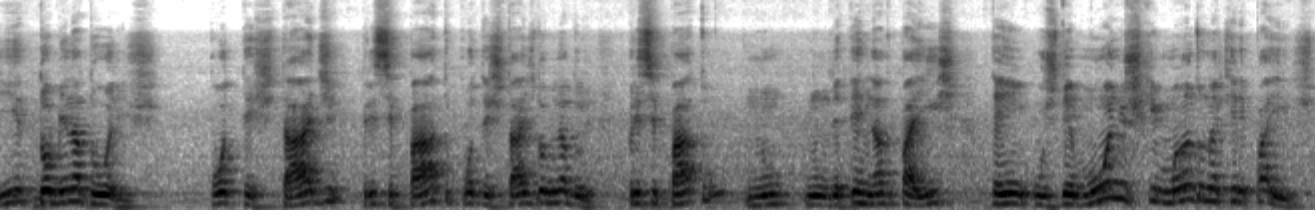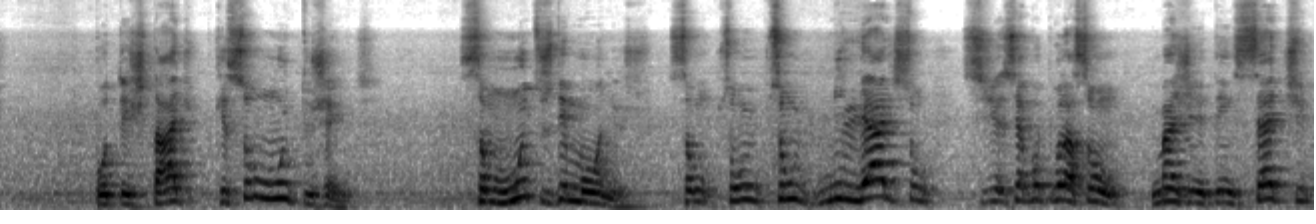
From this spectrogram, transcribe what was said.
e dominadores. Potestade, principato, potestade dominadores. Principato, num, num determinado país, tem os demônios que mandam naquele país. Potestade, porque são muitos, gente. São muitos demônios. São, são, são milhares, são, se, se a população, imagine, tem 7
